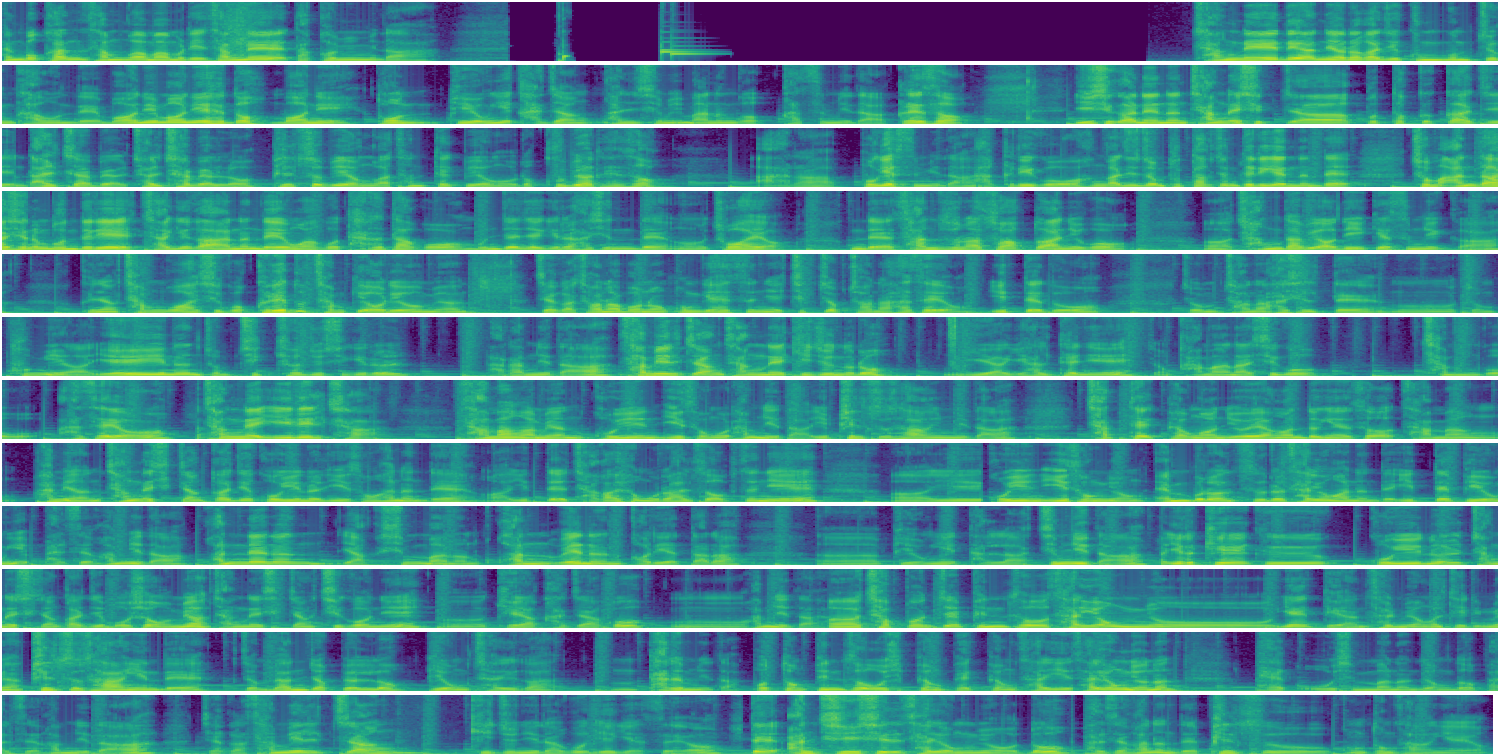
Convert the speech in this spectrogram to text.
행복한 삶과 마무리 장래닷컴입니다. 장래에 대한 여러 가지 궁금증 가운데 뭐니 뭐니 해도 머니, 돈, 비용이 가장 관심이 많은 것 같습니다. 그래서 이 시간에는 장례식장부터 끝까지 날짜별, 절차별로 필수 비용과 선택 비용으로 구별해서 알아보겠습니다. 아, 그리고 한 가지 좀 부탁 좀 드리겠는데 좀 안다 하시는 분들이 자기가 아는 내용하고 다르다고 문제 제기를 하시는데 어, 좋아요. 근데 산수나 수학도 아니고 어, 정답이 어디 있겠습니까? 그냥 참고하시고 그래도 참기 어려우면 제가 전화번호 공개했으니 직접 전화하세요. 이때도 좀 전화하실 때 어, 좀 품위와 예의는 좀 지켜주시기를 바랍니다. 3일장 장례 기준으로 이야기할 테니 좀 감안하시고 참고하세요. 장례 1일차 사망하면 고인 이송을 합니다. 이 필수 사항입니다. 자택, 병원, 요양원 등에서 사망하면 장례식장까지 고인을 이송하는데 아, 이때 자가용으로 할 수 없으니 어, 이 고인 이송용 앰뷸런스를 사용하는데 이때 비용이 발생합니다. 관내는 약 10만 원, 관외는 거리에 따라 어, 비용이 달라집니다. 이렇게 그 고인을 장례식장까지 모셔오면 장례식장 직원이 어, 계약하자고 어, 합니다. 어, 첫 번째 빈소 사용료에 대한 설명을 드리면 필수 사항인데 저 면적별로 비용 차이가 음, 다릅니다. 보통 빈소 50평, 100평 사이 사용료는 150만 원 정도 발생합니다. 제가 3일장 기준이라고 얘기했어요. 이때 안치실 사용료도 발생하는데 필수 공통 사항이에요.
